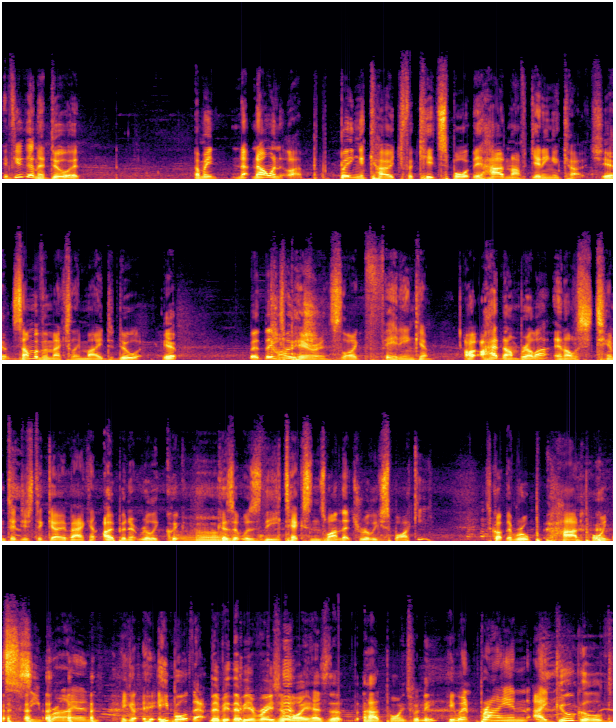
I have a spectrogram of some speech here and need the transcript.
if you're going to do it, I mean, no, no one. Uh, being a coach for kids' sport, they're hard enough getting a coach. Yep. Some of them actually made to do it. Yep. But these Coach. parents, like, fair income. I, I had an umbrella, and I was tempted just to go back and open it really quick Oh. because it was the Texans one that's really spiky. It's got the real p- hard points. See, Brian. he got, he bought that. There'd be, there'd be a reason why he has the hard points, wouldn't he? He went, Brian, I Googled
